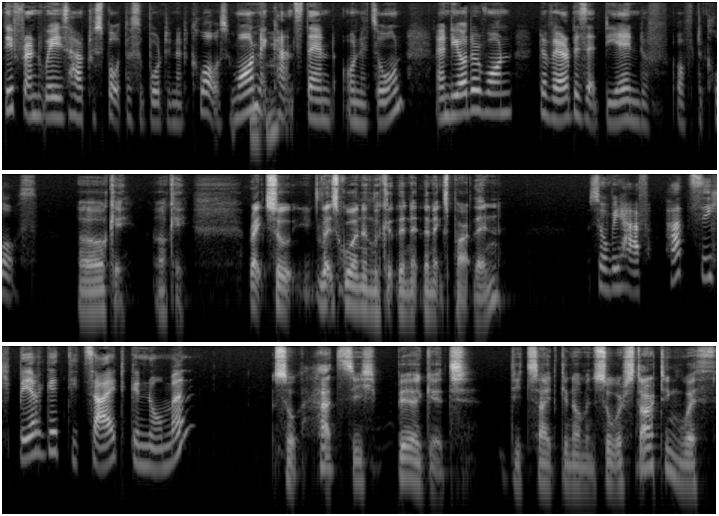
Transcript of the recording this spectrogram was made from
different ways how to spot the subordinate clause. One, Mm-hmm. it can't stand on its own, and the other one, the verb is at the end of, of the clause. Okay, okay. Right, so let's go on and look at the, ne- the next part then. So we have hat sich Birgit die Zeit genommen. So, hat sich Birgit die Zeit genommen? So, we're starting with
